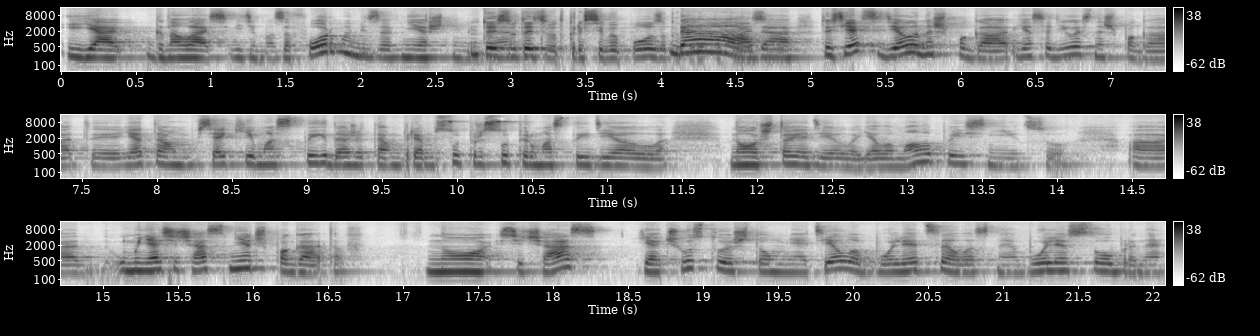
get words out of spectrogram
и я гналась, видимо, за формами, за внешними. Ну, то да. есть вот эти вот красивые позы, которые Да, показывают. да. То есть я сидела на шпагат, я садилась на шпагаты, я там всякие мосты, даже там прям супер-супер мосты делала. Но что я делала? Я ломала поясницу. А, у меня сейчас нет шпагатов, но сейчас я чувствую, что у меня тело более целостное, более собранное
